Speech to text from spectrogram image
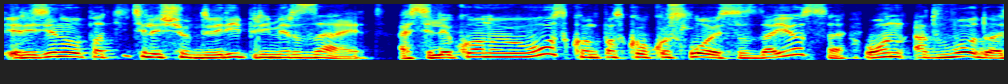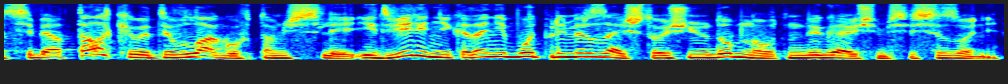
резиновый уплотнитель еще к двери примерзает. А силиконовый воск, он, поскольку слой создается, он от воду от себя отталкивает и влагу в том числе. И двери никогда не будут примерзать, что очень удобно вот в надвигающемся сезоне.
